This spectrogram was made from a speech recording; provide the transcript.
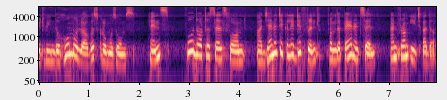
between the homologous chromosomes. Hence, four daughter cells formed are genetically different from the parent cell and from each other.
